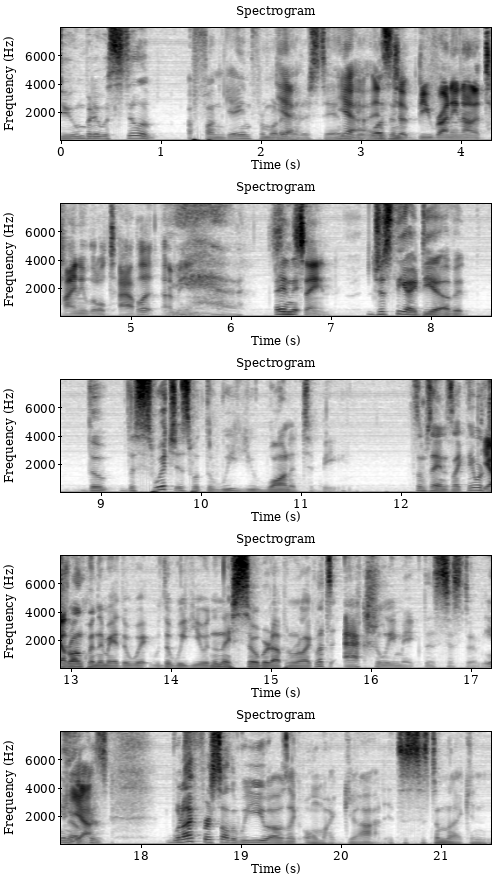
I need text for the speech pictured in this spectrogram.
Doom, but it was still a, a fun game, from what yeah, I understand. yeah, like, it and wasn't. to be running on a tiny little tablet, I mean, yeah, it's and insane. just the idea of it, the the Switch is what the Wii U wanted to be. What I'm saying. It's like they were Yep. drunk when they made the Wii, the Wii U, and then they sobered up and were like, "Let's actually make this system." You know, Yeah. because when I first saw the Wii U, I was like, "Oh my god, it's a system that I can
